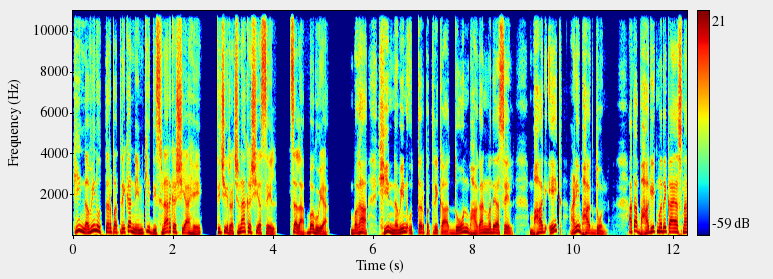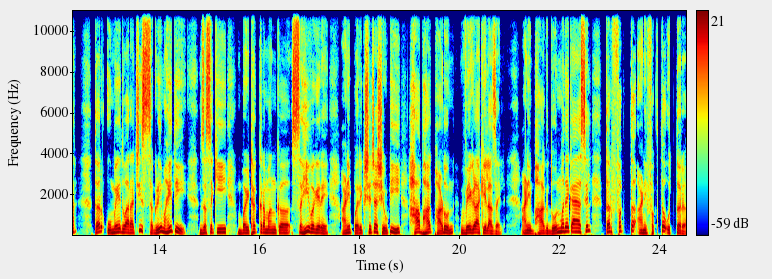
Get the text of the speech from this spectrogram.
ही नवीन उत्तरपत्रिका नेमकी दिसणार कशी आहे तिची रचना कशी असेल चला बघूया. बघा ही नवीन उत्तरपत्रिका दोन भागांमध्ये असेल भाग एक आणि भाग दोन. आता भाग एकमध्ये काय असणार? तर उमेदवाराची सगळी माहिती जसं की बैठक क्रमांक सही वगैरे आणि परीक्षेच्या शेवटी हा भाग फाडून वेगळा केला जाईल. आणि भाग दोनमध्ये काय असेल? तर फक्त आणि फक्त उत्तरं.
